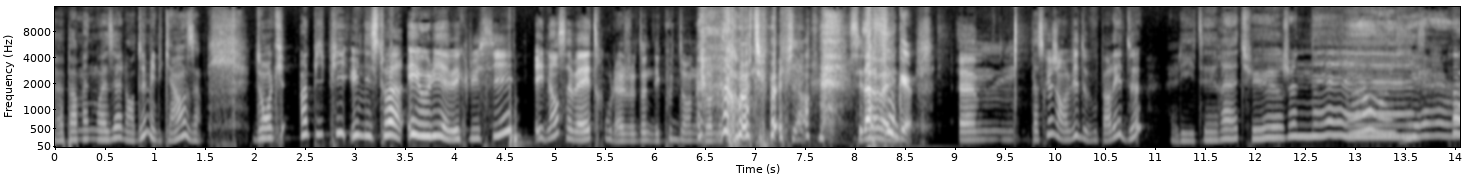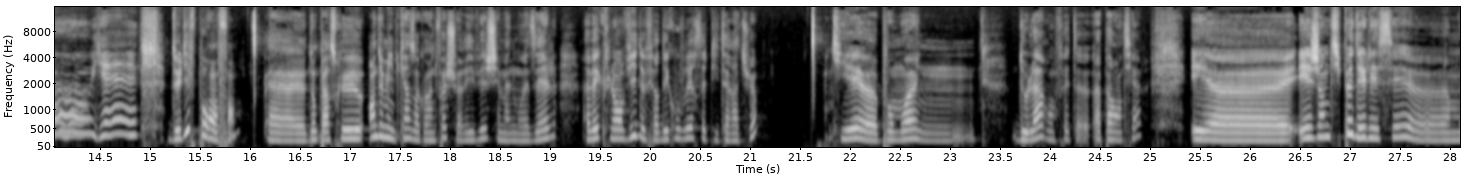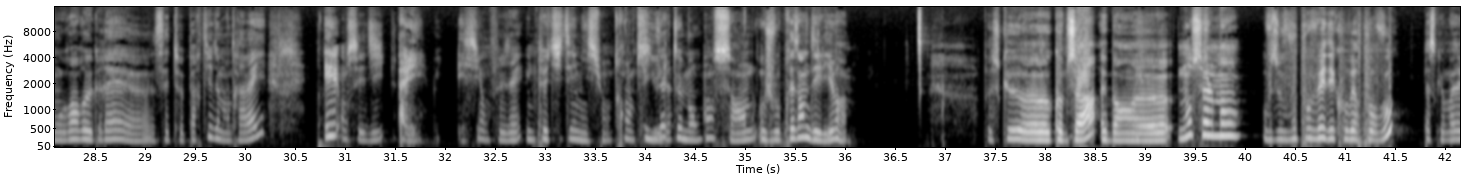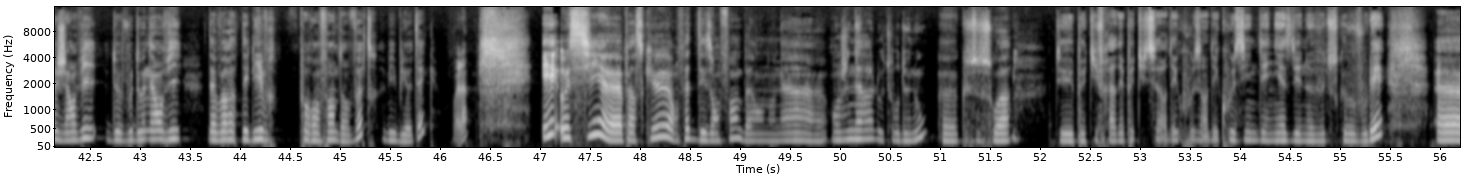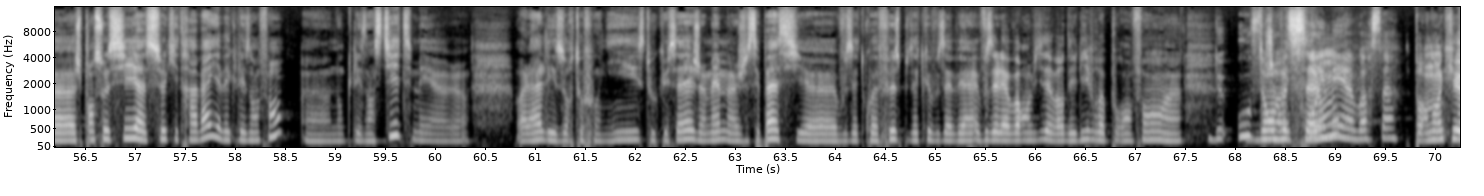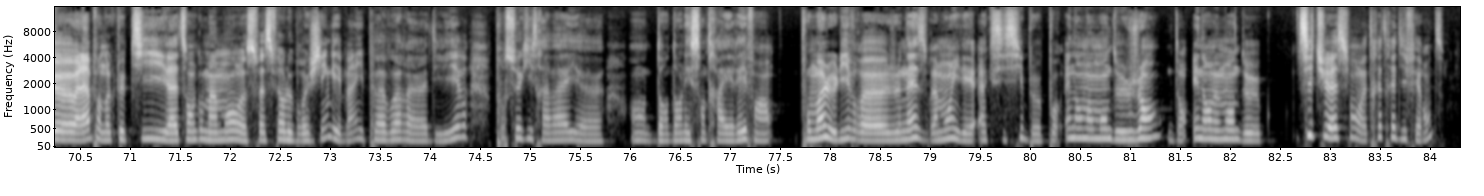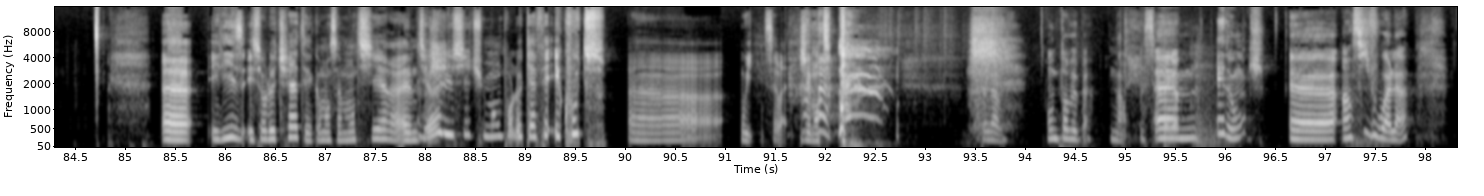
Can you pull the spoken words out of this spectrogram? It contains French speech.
euh, par Mademoiselle en 2015. Donc, un pipi, une histoire et au lit avec Lucie, eh bien, ça va être. Oula, je donne des coups dans, dans le micro, tout va bien. C'est la Ça fougue Euh, Parce que j'ai envie de vous parler de littérature jeunesse. Oh yeah De livres pour enfants. Euh, donc parce que en 2015, encore une fois, je suis arrivée chez Mademoiselle avec l'envie de faire découvrir cette littérature qui est euh, pour moi une de l'art en fait euh, à part entière. Et, euh, et j'ai un petit peu délaissé euh, à mon grand regret euh, cette partie de mon travail. Et on s'est dit allez et si on faisait une petite émission tranquille Exactement. ensemble où je vous présente des livres? Parce que comme ça eh ben non seulement vous, vous pouvez découvrir pour vous parce que moi j'ai envie de vous donner envie d'avoir des livres pour enfants dans votre bibliothèque voilà. Et aussi euh, parce que en fait des enfants ben, on en a euh, en général autour de nous euh, que ce soit des petits frères, des petites sœurs, des cousins, des cousines, des nièces, des neveux, tout ce que vous voulez. Euh, je pense aussi à ceux qui travaillent avec les enfants, euh, donc les instits, mais euh, voilà, les orthophonistes ou que sais-je. Même, je sais pas si vous êtes coiffeuse, peut-être que vous avez, vous allez avoir envie d'avoir des livres pour enfants De ouf, Dans votre salon. aimé avoir ça. pendant que voilà, pendant que le petit il attend que maman se fasse faire le brushing. Et ben, il peut avoir des livres pour ceux qui travaillent en- dans, dans les centres aérés. Enfin. Pour moi, le livre euh, jeunesse, vraiment, il est accessible pour énormément de gens, dans énormément de situations euh, très très différentes. Euh, Élise est sur le chat et elle commence à mentir. Elle me dit Oh Lucie, tu mens pour le café. Écoute, euh, oui, c'est vrai, j'ai menti. Pas grave. On ne t'en veut pas. non, c'est pas grave. Euh, et donc, ainsi voilà.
